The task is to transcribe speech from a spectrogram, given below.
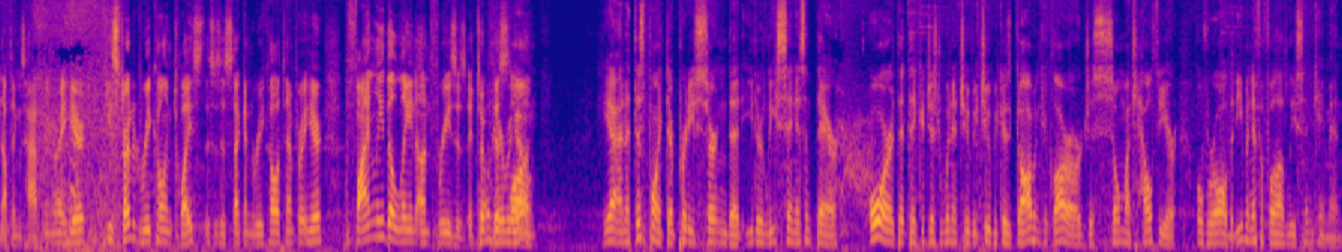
nothing's happening right here. He's started recalling twice. This is his second recall attempt right here. Finally, the lane unfreezes. It took Oh, this long. go. Yeah, and at this point, they're pretty certain that either Lee Sin isn't there or that they could just win a 2v2 because Gob and Kaglara are just so much healthier overall that even if a full health Lee Sin came in,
